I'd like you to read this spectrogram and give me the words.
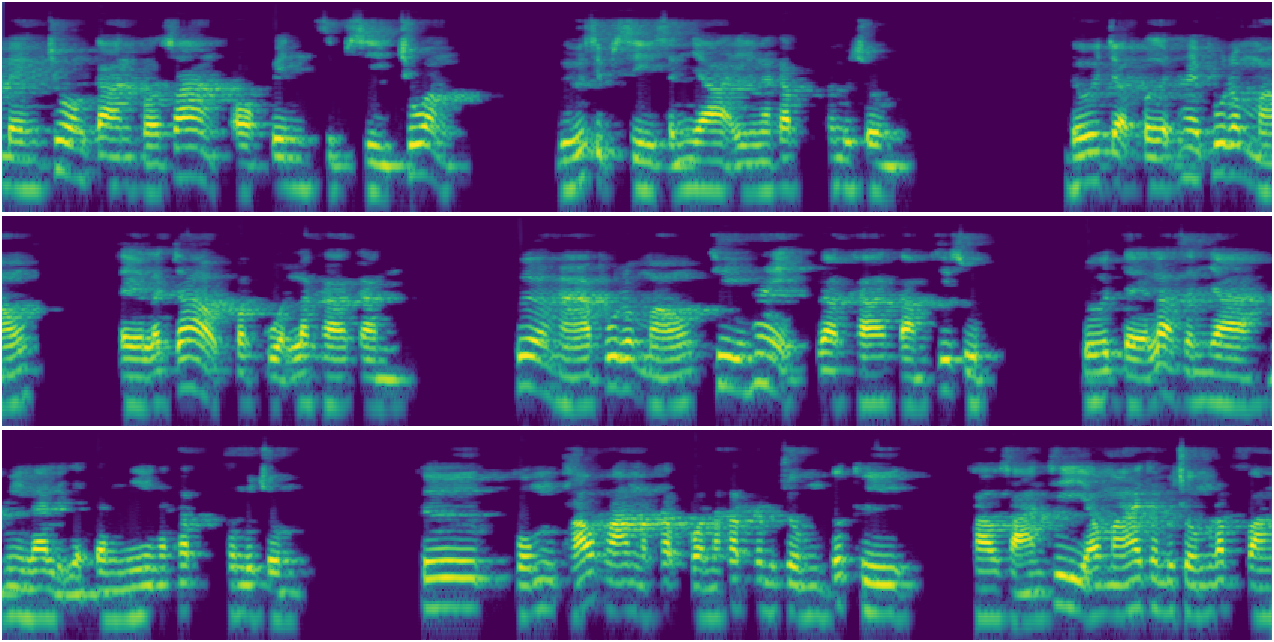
แบ่งช่วงการก่อสร้างออกเป็น 14 ช่วง หรือ 14 สัญญาเองนะครับท่านผู้ชม โดยจะเปิดให้ผู้รับเหมาแต่ละเจ้าประกวดราคากัน เพื่อหาผู้รับเหมาที่ให้ราคาต่ำที่สุด โดยแต่ละสัญญามีรายละเอียดดังนี้นะครับท่านผู้ชม คือผมเท้าความนะครับก่อนนะครับท่านผู้ชมก็คือข่าวสารที่เอามาให้ท่านผู้ชมรับฟัง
